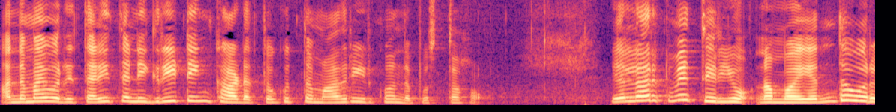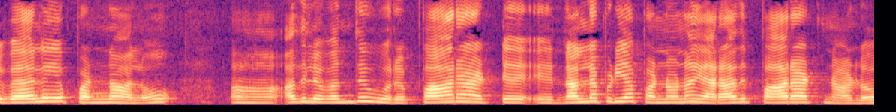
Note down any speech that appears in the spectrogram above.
அந்த மாதிரி ஒரு தனித்தனி க்ரீட்டிங் கார்டை தொகுத்த மாதிரி இருக்கும் அந்த புஸ்தகம். எல்லாருக்குமே தெரியும். நம்ம எந்த ஒரு வேலையை பண்ணாலும் அதில் வந்து ஒரு பாராட்டு நல்லபடியாக பண்ணோன்னா யாராவது பாராட்டினாலோ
